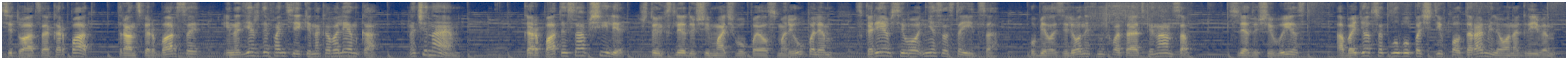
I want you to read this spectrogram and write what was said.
Ситуация Карпат, трансфер Барсы и надежды Фансеки на Коваленко. Начинаем. Карпаты сообщили, что их следующий матч в УПЛ с Мариуполем, скорее всего, не состоится. У бело-зеленых не хватает финансов. Следующий выезд обойдется клубу почти в полтора миллиона гривен –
